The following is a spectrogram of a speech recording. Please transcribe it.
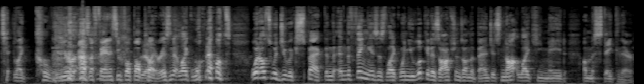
t- like career as a fantasy football player, isn't it? Like, what else? What else would you expect? And and the thing is, is like when you look at his options on the bench, it's not like he made a mistake there.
